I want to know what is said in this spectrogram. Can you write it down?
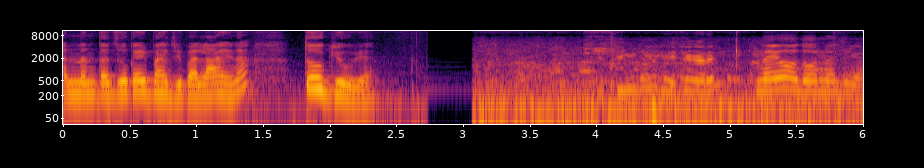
आणि नंतर जो काही भाजीपाला आहे ना तो घेऊया. का रे? नाही हो दोनच घ्या.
